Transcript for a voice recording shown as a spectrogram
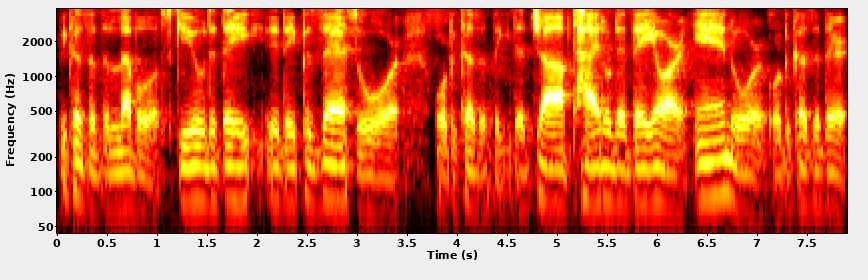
because of the level of skill that they that they possess or or because of the, the job title that they are in or or because of their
